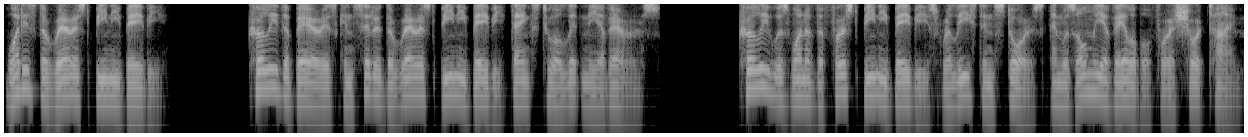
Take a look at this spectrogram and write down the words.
What is the rarest Beanie Baby? Curly the Bear is considered the rarest Beanie Baby thanks to a litany of errors. Curly was one of the first Beanie Babies released in stores and was only available for a short time.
